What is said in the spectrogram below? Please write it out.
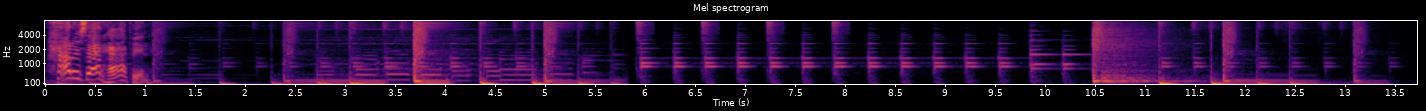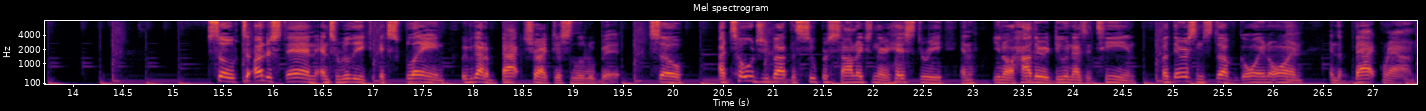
how does that happen? So, to understand and to really explain, we've got to backtrack just a little bit. So, I told you about the Supersonics and their history and you know how they were doing as a team, but there was some stuff going on in the background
